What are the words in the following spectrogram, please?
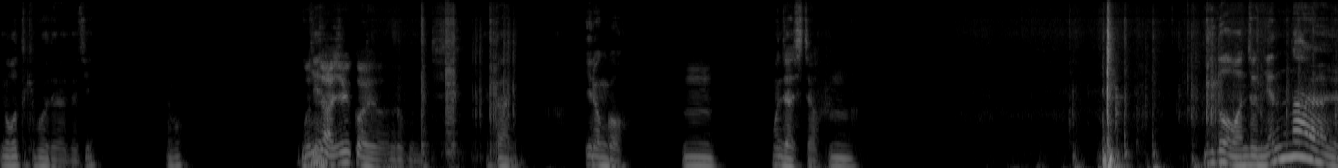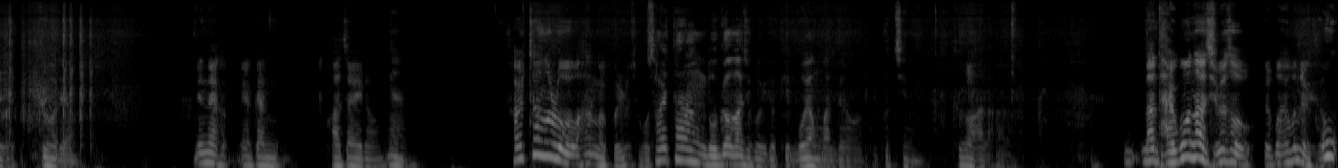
이거 어떻게 보여드려야 되지? 이거 뭔지 아실 거예요, 여러분. 약간 이런 거 음, 뭔지 아시죠? 음. 이거 완전 옛날 그거래요. 옛날 약간 과자 이런 그냥 설탕으로 하는 걸걸요, 저거. 설탕 녹여가지고 이렇게 모양 만들어갖고 고치는. 그거 알아. 알아. 난 달고나 집에서 몇 번 해본 적 있어. 오!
